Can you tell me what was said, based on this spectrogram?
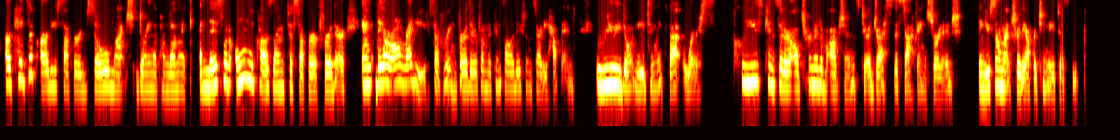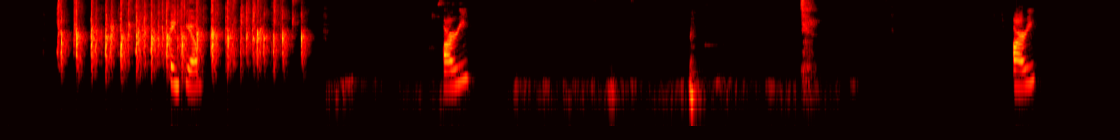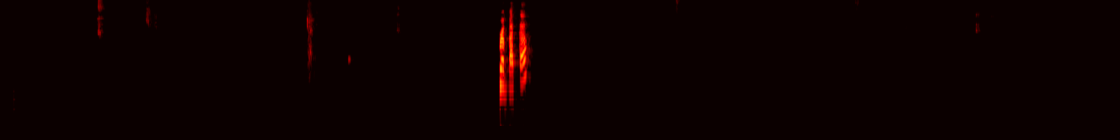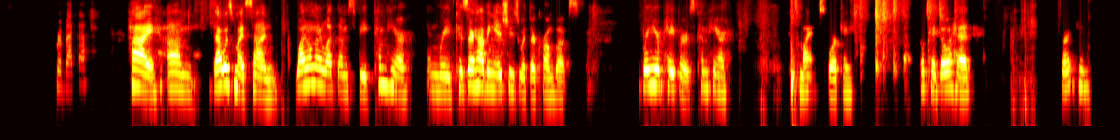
Our kids have already suffered so much during the pandemic, and this would only cause them to suffer further. And they are already suffering further from the consolidation that's already happened. We really don't need to make that worse. Please consider alternative options to address the staffing shortage. Thank you so much for the opportunity to speak. Thank you. Ari? Ari? Rebecca? Rebecca? Hi, um, that was my son. Why don't I let them speak? Come here and read because they're having issues with their Chromebooks. Bring your papers. Come here because mine's working. Okay, go ahead. for him.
